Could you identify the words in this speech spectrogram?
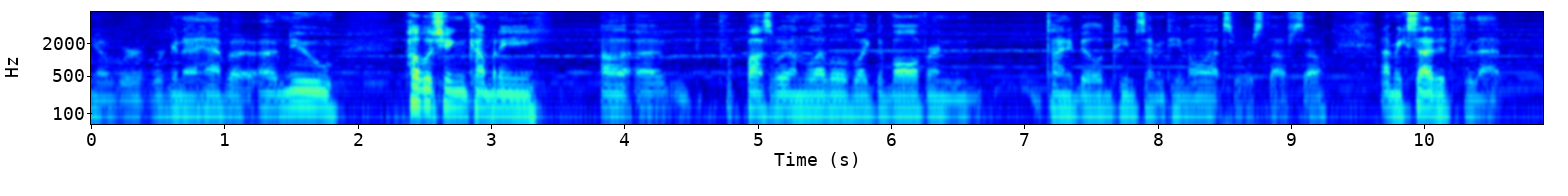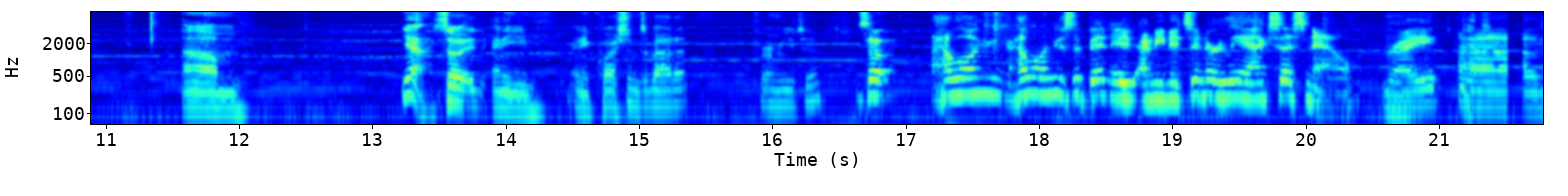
you know, we're we're gonna have a, a new publishing company, uh, uh, possibly on the level of like Devolver and Tiny Build, Team 17, all that sort of stuff. So I'm excited for that. Um, yeah. So any any questions about it from you two? So how long how long has it been it, i mean it's in early access now Mhm. right Yes. um,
